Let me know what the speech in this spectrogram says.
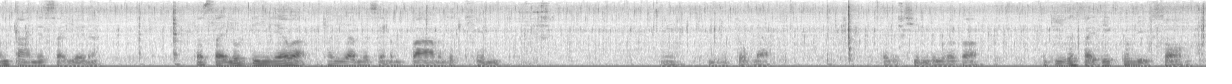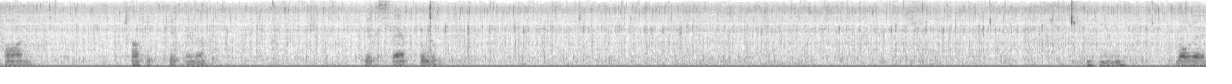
น้ำตาลจะใส่เยอะนะ ถ้าใส่รสดีแล้วอะ พยายามจะใส่น้ำปลา มันจะเค็มนี่นี่จบแล้วแต่จะชิมดูแล้วก็ เมื่อกี้ก็ใส่พริกเพิ่มอีกสองช้อน ชอบเผ็ดๆนะเนาะ เผ็ดแสบตูดบอกเลย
